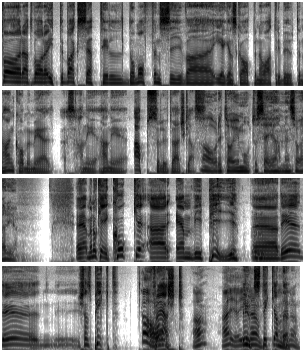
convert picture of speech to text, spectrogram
för att vara ytterback sett till de offensiva egenskaperna och attributen han kommer med, alltså han, är, han är absolut världsklass. Ja, och det tar ju emot att säga, men så är det ju. Eh, men okej, Kocke är MVP. Mm. Eh, det, det känns pikt, Ja. fräscht, Ja, nej, jag utstickande. Jag gillar den.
